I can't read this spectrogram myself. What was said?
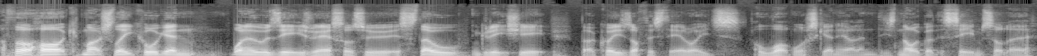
I thought Hawk, much like Hogan, one of those 80s wrestlers who is still in great shape, but because he's off the steroids, a lot more skinnier and he's not got the same sort of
